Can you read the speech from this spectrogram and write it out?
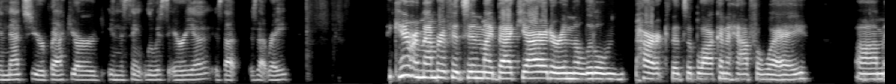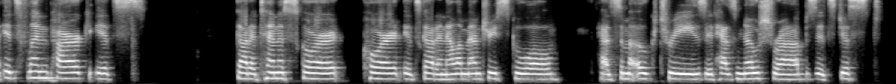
and that's your backyard in the St. Louis area. Is that is that right? I can't remember if it's in my backyard or in the little park that's a block and a half away. Um, it's Flynn Park. It's got a tennis court, court. It's got an elementary school, has some oak trees. It has no shrubs. It's just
